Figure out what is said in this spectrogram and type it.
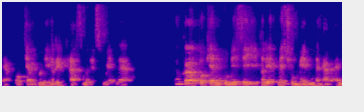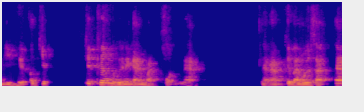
นะโปรแกรมพวกนี้ก็เรียก task management นะแล้วก็โปรแกรมกลุ่มที่สี่เขาเรียก measurement นะครับ อันนี้คือต้องคิดคิดเครื่องมือในการวัดผลนะนะครับ คือบางบริษัทถ้า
